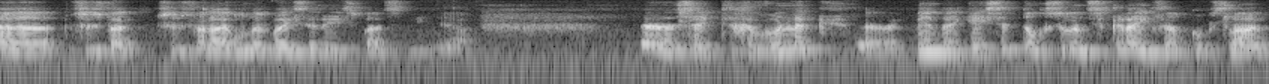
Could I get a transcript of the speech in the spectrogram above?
Uh soos wat soos wat daai onderwyseres was nie. Ja. Uh sy het gewoonlik uh, ek meen dat jy sit nog so en skryf en kom slaan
